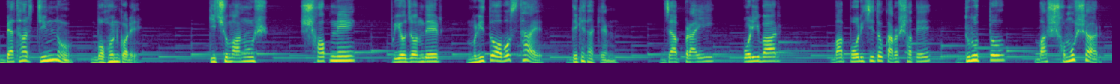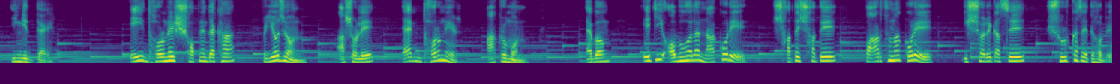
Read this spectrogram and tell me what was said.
ব্যথার চিহ্ন বহন করে। কিছু মানুষ স্বপ্নে প্রিয়জনদের মৃত অবস্থায় দেখে থাকেন, যা প্রায়ই পরিবার বা পরিচিত কারোর সাথে দূরত্ব বা সমস্যার ইঙ্গিত দেয়। এই ধরনের স্বপ্নে দেখা প্রিয়জন আসলে এক ধরনের আক্রমণ এবং এটি অবহেলা না করে সাথে সাথে প্রার্থনা করে ঈশ্বরের কাছে সুরক্ষা চাইতে হবে।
